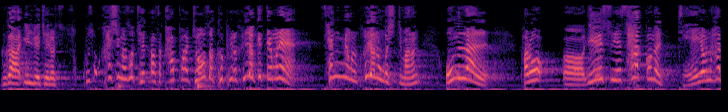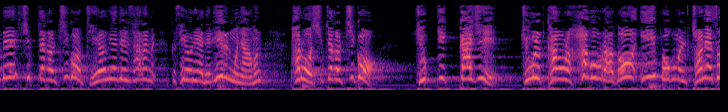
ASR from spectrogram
그가 인류의 죄를 구속하시면서 죄값을 갚아줘서 그 피를 흘렸기 때문에 생명을 흘려놓은 것이지만은 오늘날 바로 어, 예수의 사건을 재현하되 십자가를 지고 재현해야 될 사람, 그 세연해야 될 일은 뭐냐 하면 바로 십자가를 지고 죽기까지 죽을 각오를 하고라도 이 복음을 전해서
